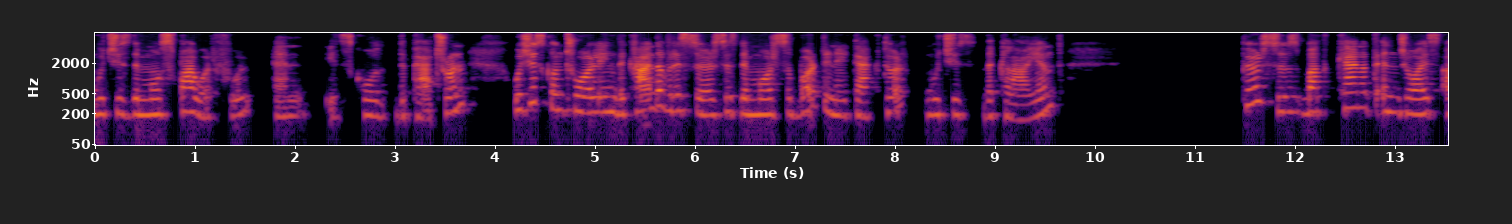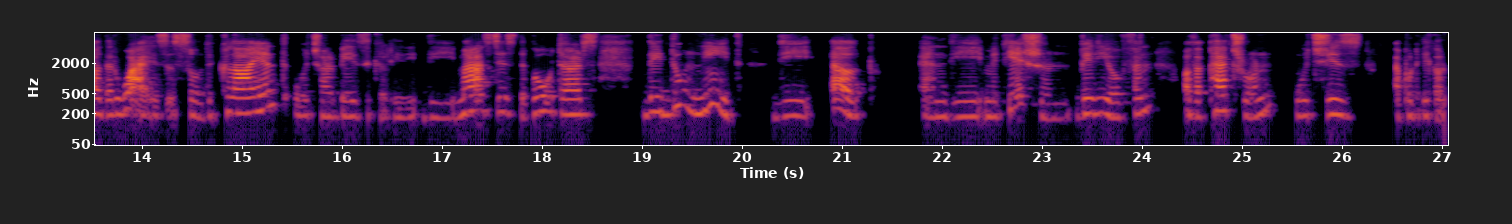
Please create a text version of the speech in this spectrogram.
which is the most powerful, and it's called the patron, which is controlling the kind of resources the more subordinate actor, which is the client, pursues but cannot enjoy otherwise. So the client, which are basically the masses, the voters, they do need the help and the mediation very often of a patron, which is a political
